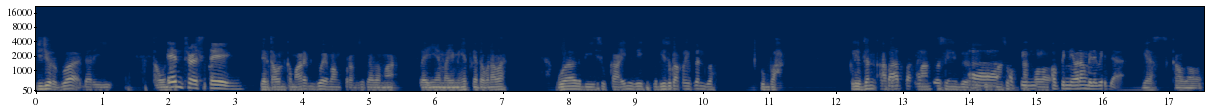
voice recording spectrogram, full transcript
jujur gue dari tahun Interesting. dari tahun kemarin gue emang kurang suka sama playnya Miami Heat, gak tau kenapa. Gue lebih suka ini sih, lebih suka Cleveland gue. Sumpah. Cleveland apa kan. Orlando sih yang lebih masuk. Nah, opini, kalau opini orang beda-beda. yes, kalau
